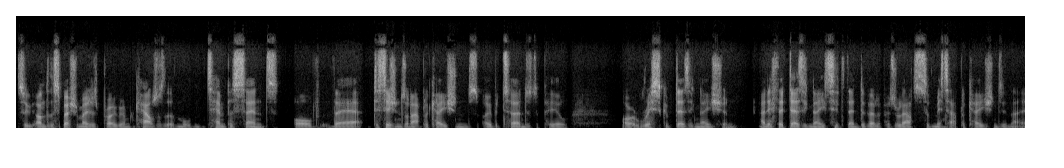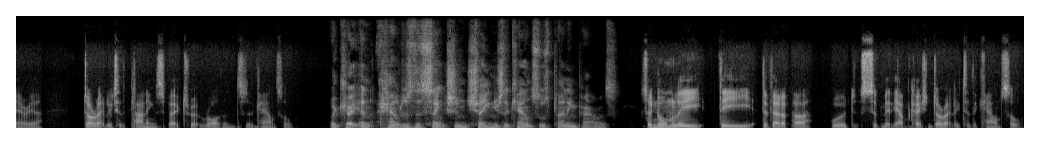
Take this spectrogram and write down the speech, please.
So, under the Special Measures Programme, councils that have more than 10% of their decisions on applications overturned as appeal are at risk of designation. And if they're designated, then developers are allowed to submit applications in that area directly to the planning inspectorate rather than to the council. Okay, and how does the sanction change the council's planning powers? So normally the developer would submit the application directly to the council,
